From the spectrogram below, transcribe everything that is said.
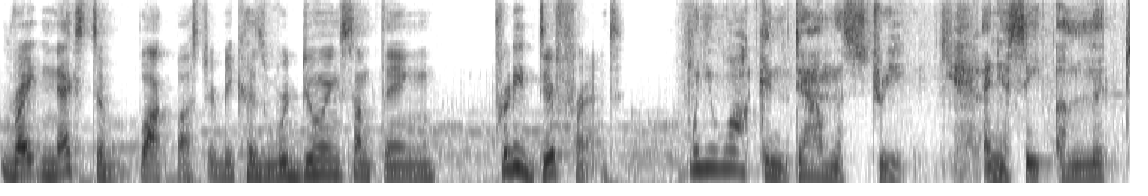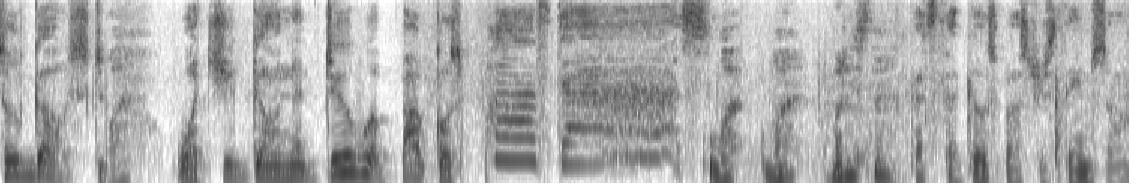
right next to Blockbuster because we're doing something pretty different. When you're walking down the street yeah. and you see a little ghost, what? what you gonna do about Ghostbusters? What? What? What is that? That's the Ghostbusters theme song.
